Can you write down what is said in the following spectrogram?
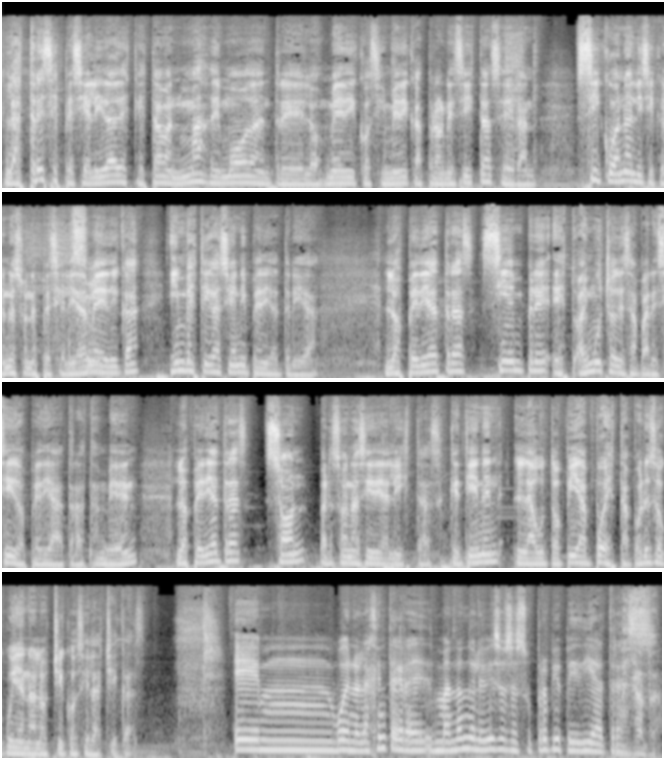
Las tres especialidades que estaban más de moda entre los médicos y médicas progresistas eran psicoanálisis, que no es una especialidad Sí. médica, investigación y pediatría. Los pediatras siempre, esto, hay muchos desaparecidos pediatras también. Los pediatras son personas idealistas que tienen la utopía puesta, por eso cuidan a los chicos y las chicas. Em, bueno, la gente mandándole besos a sus propios pediatras. Me encanta.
